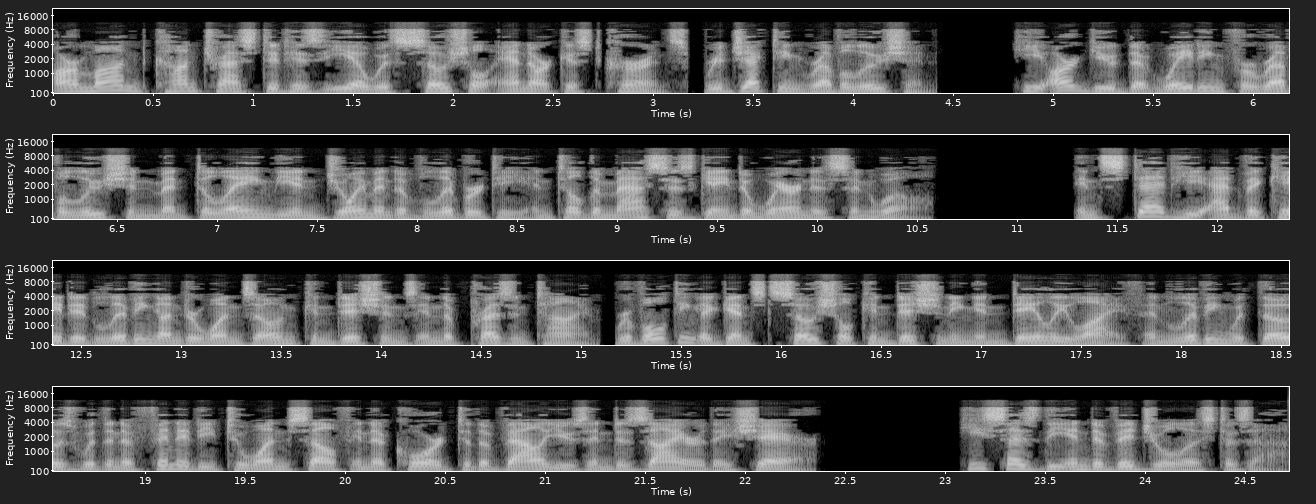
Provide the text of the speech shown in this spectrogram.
Armand contrasted his IA with social anarchist currents, rejecting revolution. He argued that waiting for revolution meant delaying the enjoyment of liberty until the masses gained awareness and will. Instead he advocated living under one's own conditions in the present time, revolting against social conditioning in daily life and living with those with an affinity to oneself in accord to the values and desire they share. He says the individualist is a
